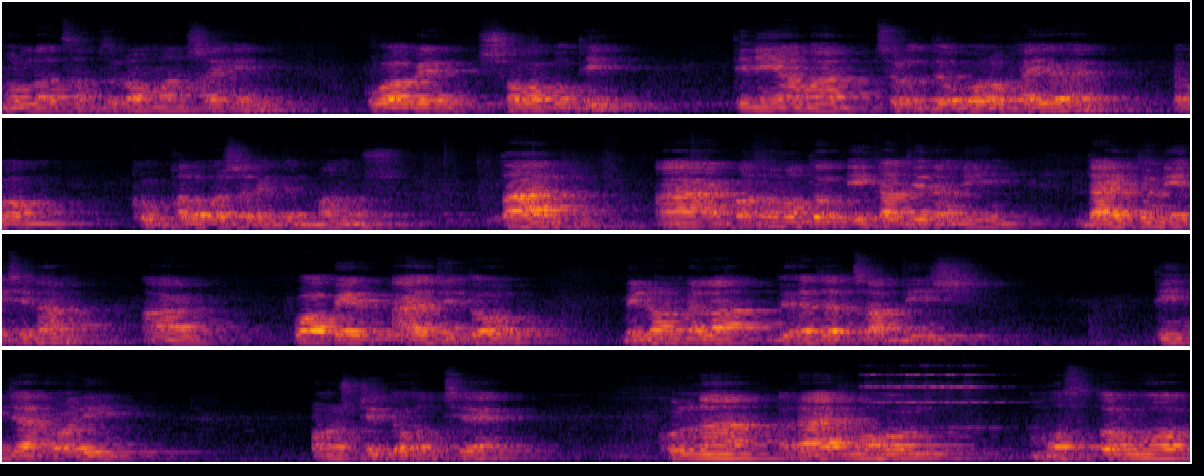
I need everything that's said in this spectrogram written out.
মোল্লা শামসুর রহমান শাহিন কুয়াবের সভাপতি, তিনি আমার ছোটদেও বড় ভাই হয় এবং খুব ভালোবাসার একজন মানুষ। তার কথা মতো এই কাজের আমি দায়িত্ব নিয়েছিলাম। আর কুয়াবের আয়োজিত মিলন মেলা দুই তিন জানুয়ারি অনুষ্ঠিত হচ্ছে খুলনা রায়মহল মোস্তরমোড়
